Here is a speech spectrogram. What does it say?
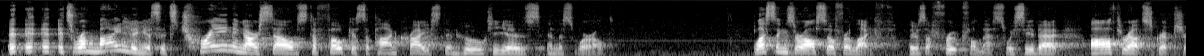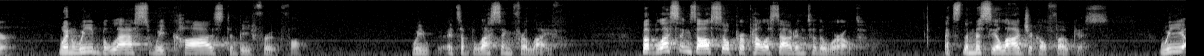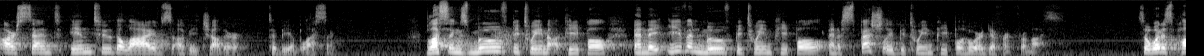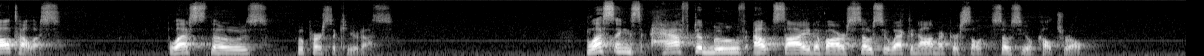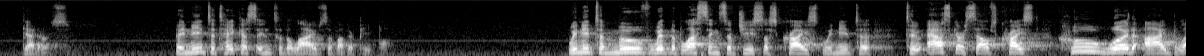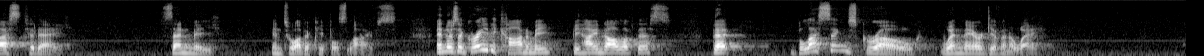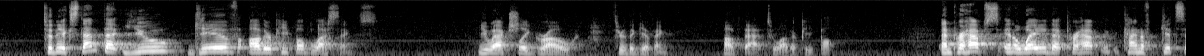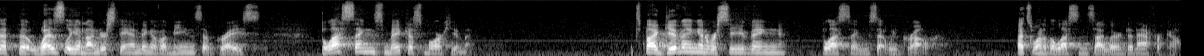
It, it, it's reminding us, it's training ourselves to focus upon Christ and who He is in this world. Blessings are also for life. There's a fruitfulness. We see that all throughout Scripture. When we bless, we cause to be fruitful. We, it's a blessing for life. But blessings also propel us out into the world. That's the missiological focus. We are sent into the lives of each other to be a blessing. Blessings move between people, and they even move between people, and especially between people who are different from us. So, what does Paul tell us? Bless those who persecute us. Blessings have to move outside of our socioeconomic or sociocultural ghettos. They need to take us into the lives of other people. We need to move with the blessings of Jesus Christ. We need to, to ask ourselves, Christ, who would I bless today? Send me into other people's lives. And there's a great economy behind all of this that blessings grow when they are given away. To the extent that you give other people blessings, you actually grow through the giving of that to other people. And perhaps in a way that perhaps kind of gets at the Wesleyan understanding of a means of grace, blessings make us more human. It's by giving and receiving blessings that we grow. That's one of the lessons I learned in Africa.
